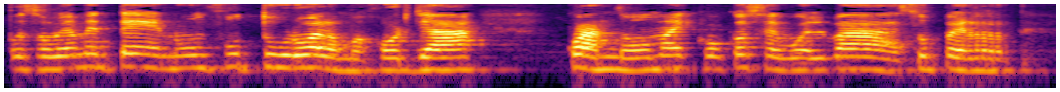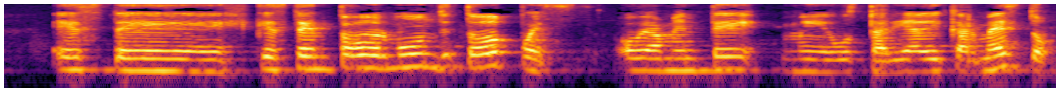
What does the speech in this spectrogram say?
pues obviamente en un futuro a lo mejor ya cuando oh My Coco se vuelva súper este que esté en todo el mundo y todo pues obviamente me gustaría dedicarme a esto.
